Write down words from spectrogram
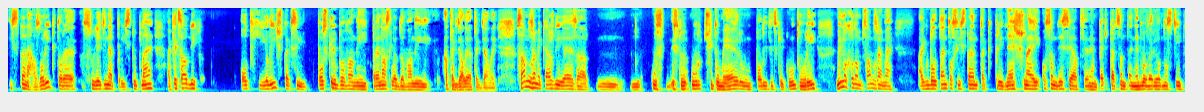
isté názory, ktoré sú jediné prístupné a keď sa od nich odchýliš, tak si poskribovaný, prenasledovaný a tak ďalej a tak ďalej. Samozrejme, každý je za mm, istú určitú mieru politickej kultúry. Mimochodom, samozrejme, ak by bol tento systém, tak pri dnešnej 85% nedôveryhodnosti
